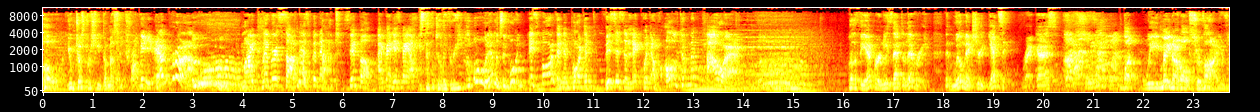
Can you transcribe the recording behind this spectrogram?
Oh, Po, you've just received a message from... The Emperor! Ooh. My clever son has been out. Simple. I read his mail. Is that the delivery? Oh, that looks important. It's more than important. This is the liquid of ultimate power. Well, if the Emperor needs that delivery, then we'll make sure he gets it. Right, guys? But we may not all survive.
